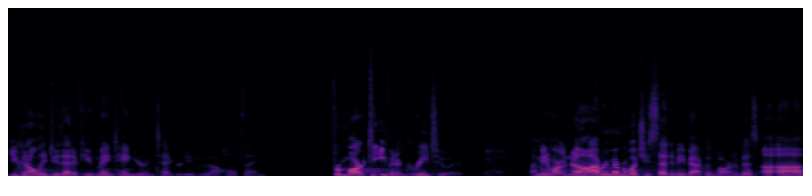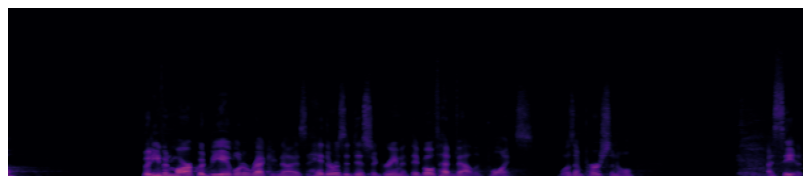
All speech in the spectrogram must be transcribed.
You can only do that if you've maintained your integrity through that whole thing. For Mark to even agree to it. I mean, Mark, no, I remember what you said to me back with Barnabas. Uh uh But even Mark would be able to recognize hey, there was a disagreement. They both had valid points. It wasn't personal. I see it.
